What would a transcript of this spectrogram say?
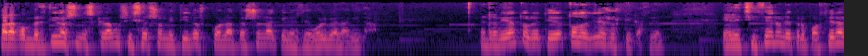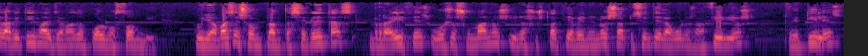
para convertirlos en esclavos y ser sometidos por la persona que les devuelve a la vida. En realidad todo, tiene su explicación. El hechicero le proporciona a la víctima el llamado polvo zombie, cuya base son plantas secretas, raíces, huesos humanos y una sustancia venenosa presente en algunos anfibios, reptiles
